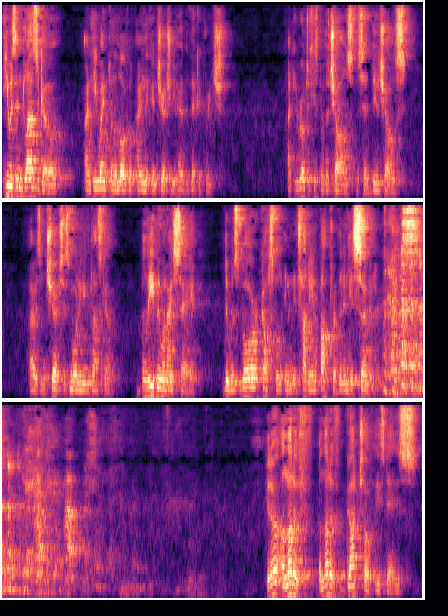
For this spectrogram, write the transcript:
He was in Glasgow and he went to the local Anglican church and he heard the vicar preach. And he wrote to his brother Charles and said, Dear Charles, I was in church this morning in Glasgow. Believe me when I say there was more gospel in an Italian opera than in his sermon. You know, a lot of, a lot of God talk these days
